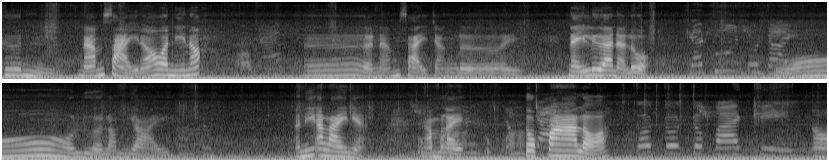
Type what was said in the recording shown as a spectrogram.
ขึ้น น้ำใสเนาะวันนี้เนาะครับเออ น้ำใสจังเลย ไหนเรือน่ะลูกจะทุ่นตัวใหญ่โอ้ เรือลำใหญ่ อันนี้อะไรเนี่ยทำอะไร ตกปลาตกปลาเหรอตัวตัวตัวปลาเก่งอ๋อ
